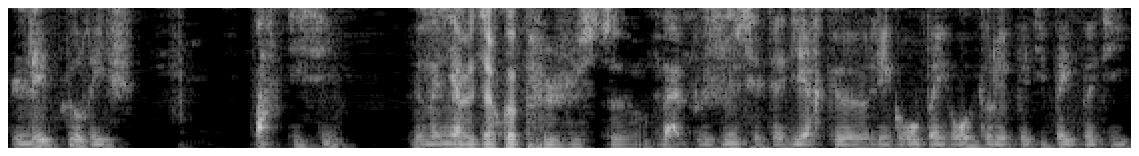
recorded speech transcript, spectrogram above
les plus riches, participent ça veut dire quoi plus juste euh, bah, Plus juste, c'est-à-dire que les gros payent gros, que les petits payent petits.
